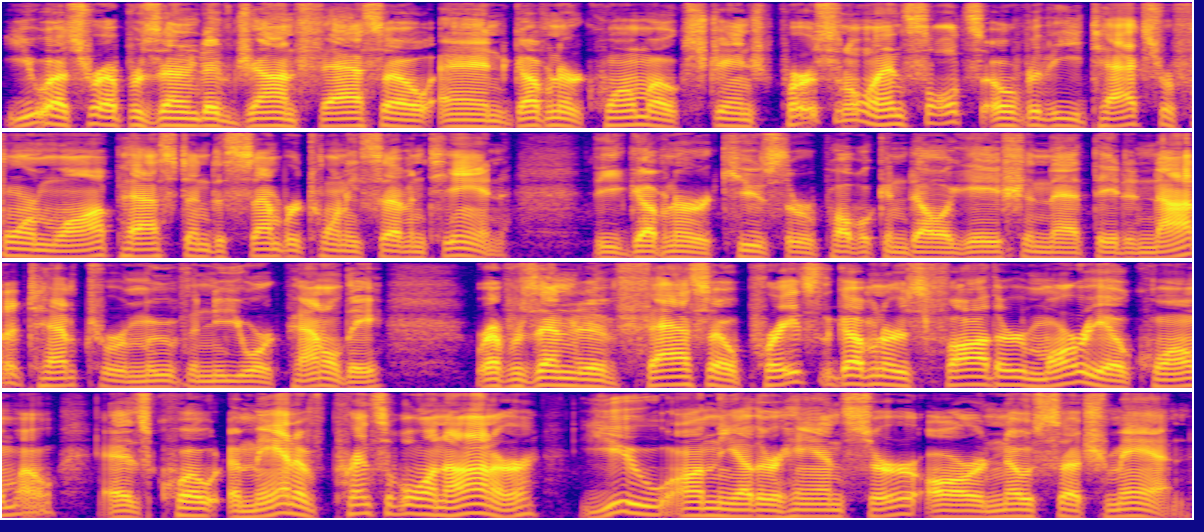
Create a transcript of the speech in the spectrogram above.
U.S. Representative John Faso and Governor Cuomo exchanged personal insults over the tax reform law passed in December 2017. The governor accused the Republican delegation that they did not attempt to remove the New York penalty, Representative Faso praised the governor's father, Mario Cuomo, as, quote, a man of principle and honor. You, on the other hand, sir, are no such man.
